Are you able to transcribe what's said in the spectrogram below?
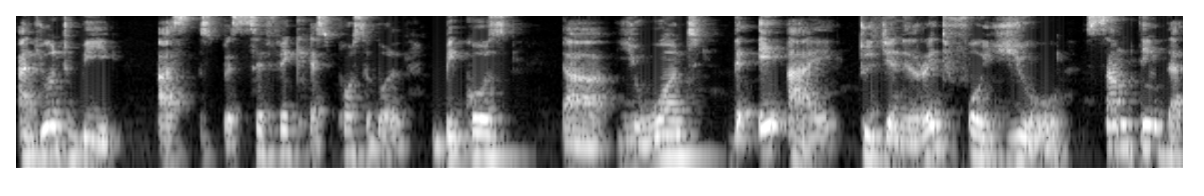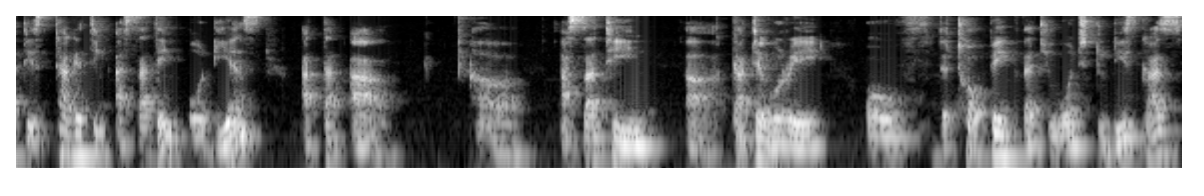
And you want to be as specific as possible because uh, you want the AI to generate for you something that is targeting a certain audience, at a, uh, uh, a certain uh, category of the topic that you want to discuss.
